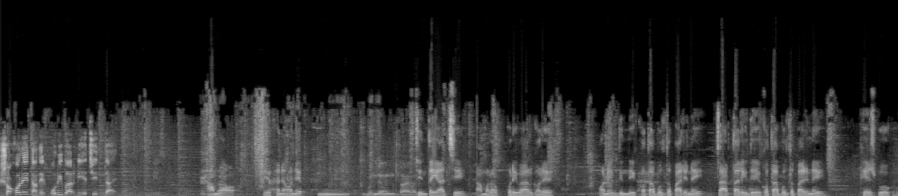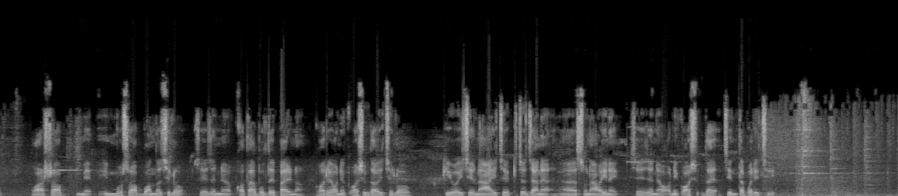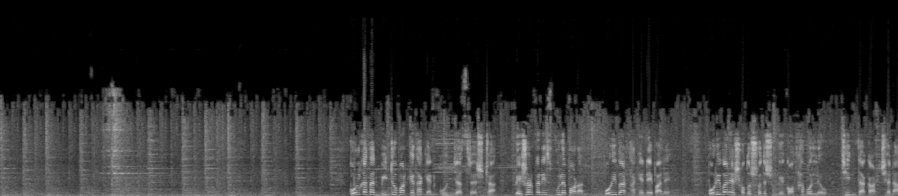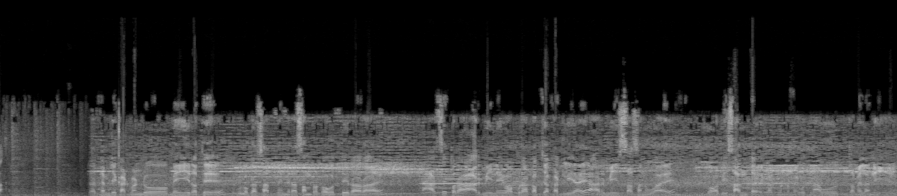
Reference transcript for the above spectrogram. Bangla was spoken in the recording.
সকলেই তাদের পরিবার নিয়ে চিন্তায়। আমরা এখানে অনেক চিন্তায় আছি। আমরা পরিবার, ঘরে অনেক দিন দিয়ে কথা বলতে পারি নাই। চার তারিখ দিয়ে কথা বলতে পারি নাই। ফেসবুক হোয়াটসঅ্যাপ ইমো সব বন্ধ ছিল। সেই জন্য কথা বলতে পারি না। ঘরে অনেক অসুবিধা হয়েছিল। কী হয়েছে, না হয়েছে, কিছু জানা শোনা হয় নাই। সেই জন্য অনেক অসুবিধা, চিন্তা করেছি। কলকাতার মিন্টো পার্কে থাকেন গুঞ্জা শ্রেষ্ঠা বেসরকারি স্কুলে পড়ান পরিবার থাকে নেপালে পরিবারের সদস্যদের সঙ্গে কথা বললেও চিন্তা কাটছে না मेरा फैमिली काठमांडू में ही रहते हैं वो लोग का साथ में मेरा संपर्क होते रह रहा है आज से थोड़ा आर्मी ने वहाँ पूरा कब्जा कर लिया है आर्मी शासन हुआ है तो अभी शांत है काठमांडू में उतना वो झमेला नहीं है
